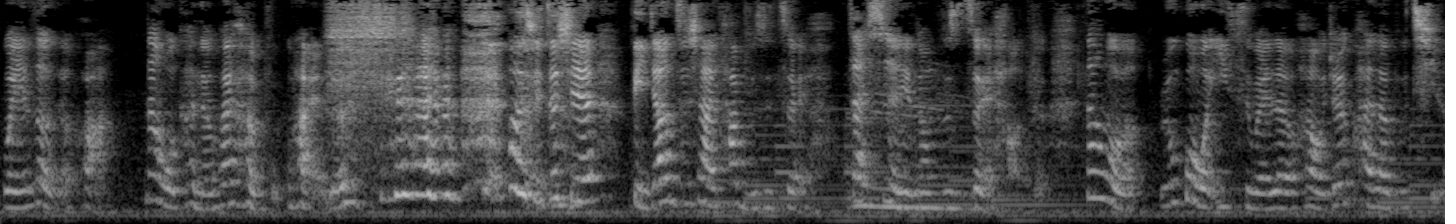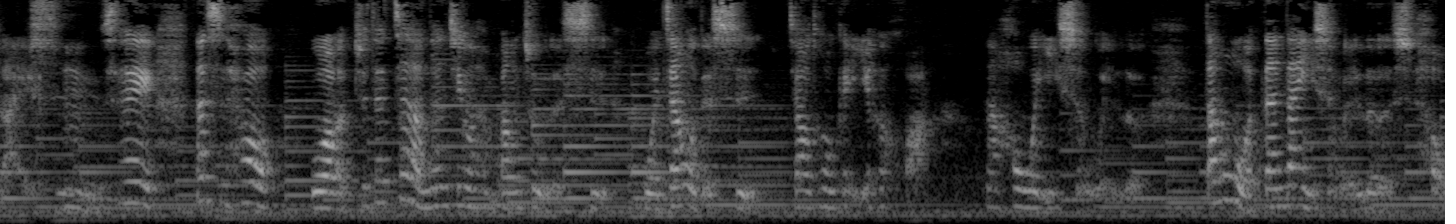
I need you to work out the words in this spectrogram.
为乐的话，那我可能会很不快乐。或许这些比较之下，它不是最好，在世人眼中不是最好的。那我如果我以此为乐的话，我就会快乐不起来。嗯，所以那时候我觉得这两段经文很帮助我的是，我将我的事交托给耶和华，然后我以神为乐。当我单单以神为乐的时候，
